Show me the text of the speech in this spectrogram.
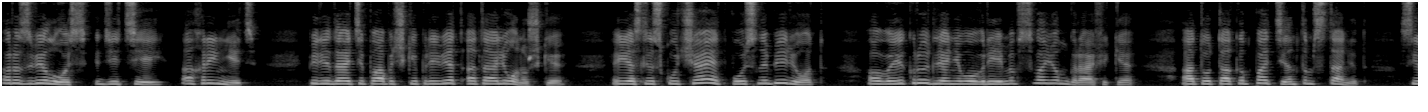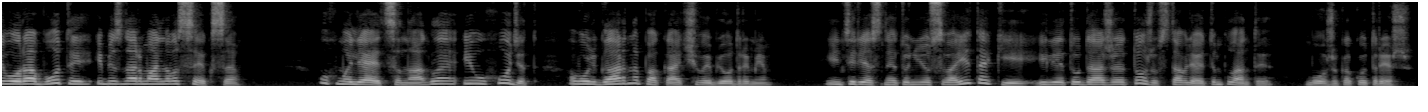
Развелось детей. Охренеть. Передайте папочке привет от Аленушки. Если скучает, пусть наберет. Выкрою для него время в своем графике. А то так импотентом станет, с его работы и без нормального секса». Ухмыляется нагло и уходит, вульгарно покачивая бедрами. Интересно, это у нее свои такие, или туда же тоже вставляют импланты? Боже, какой трэш.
